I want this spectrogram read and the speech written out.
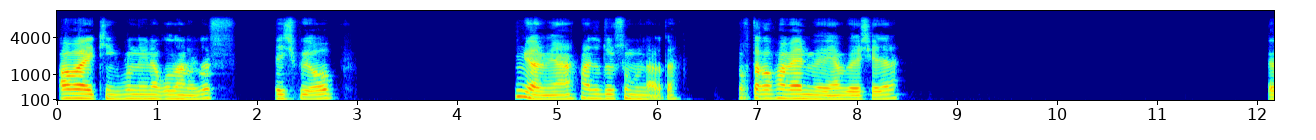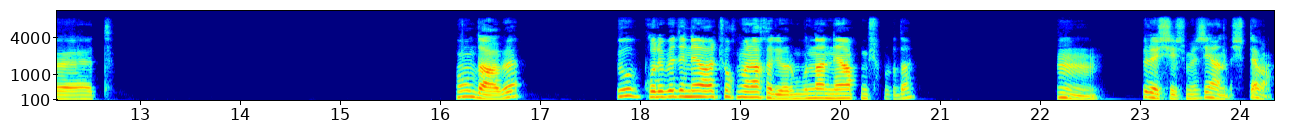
Awakening bunu yine kullanılır. HP Op. Bilmiyorum ya. Hadi dursun bunlar da. Çok da kafam vermiyor yani böyle şeylere. Evet. Ne oldu abi? Şu kulübede ne var çok merak ediyorum. Bunlar ne yapmış burada? Hmm. Süreç şişmesi yanlış. Devam.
